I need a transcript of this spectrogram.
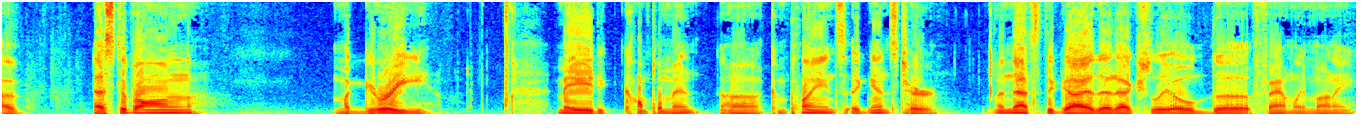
uh, Esteban McGree, made compliment uh, complaints against her, and that's the guy that actually owed the family money,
